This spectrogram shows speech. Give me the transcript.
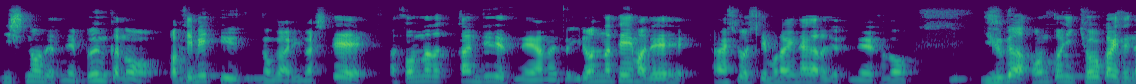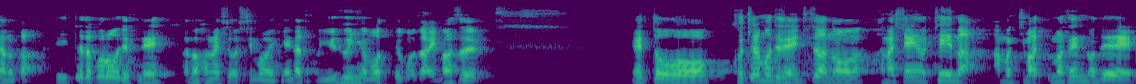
西のですね、文化の分け目っていうのがありまして、まそんな感じでですね、あの、えっといろんなテーマで話をしてもらいながらですね、その、岐阜が本当に境界線なのかといったところをですね、あの話をしてもらいたいなというふうに思ってございます。えっと、こちらもですね、実はあの話し合いのテーマ、あんま決まってませんので、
